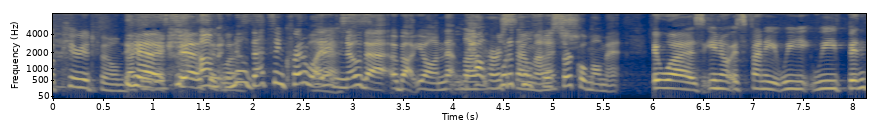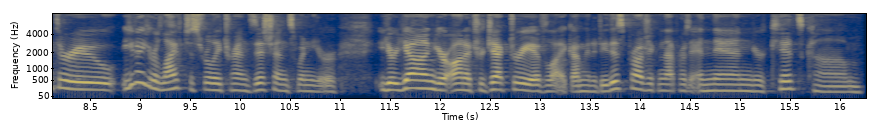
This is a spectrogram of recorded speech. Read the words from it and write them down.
a period film. Back Yes, in the day. yes, Um. No, that's incredible. I didn't know that about y'all. And that, Love how, her what a so cool full circle moment. It was, you know, it's funny. We we've been through, you know, your life just really transitions when you're you're young. You're on a trajectory of like, I'm going to do this project and that project, and then your kids come,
